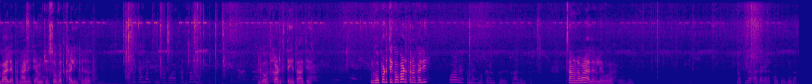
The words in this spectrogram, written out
बाल्या पण आले ते आमच्यासोबत खाली इकडं. गवत काढते ते येतात त्या गहू पडते का हो काढताना खाली? पाडायचं नाही मग काय उपयोग काढून तर. चांगला वळायला लागलाय बघा. तो एका जागेला करतोय ढिगारा.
